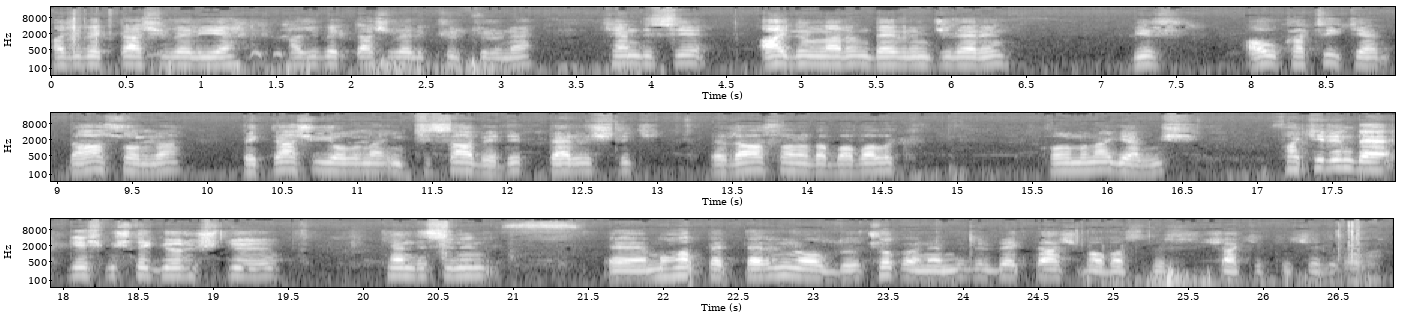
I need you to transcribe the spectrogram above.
Hacı Bektaşi Veli'ye, Hacı Bektaşi Veli kültürüne kendisi aydınların, devrimcilerin bir avukatı iken daha sonra Bektaşi yoluna inkisap edip dervişlik ve daha sonra da babalık konumuna gelmiş. Fakirin de geçmişte görüştüğü, kendisinin e, muhabbetlerinin olduğu çok önemli bir Bektaş babasıdır Şakir Keçeli Baba.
